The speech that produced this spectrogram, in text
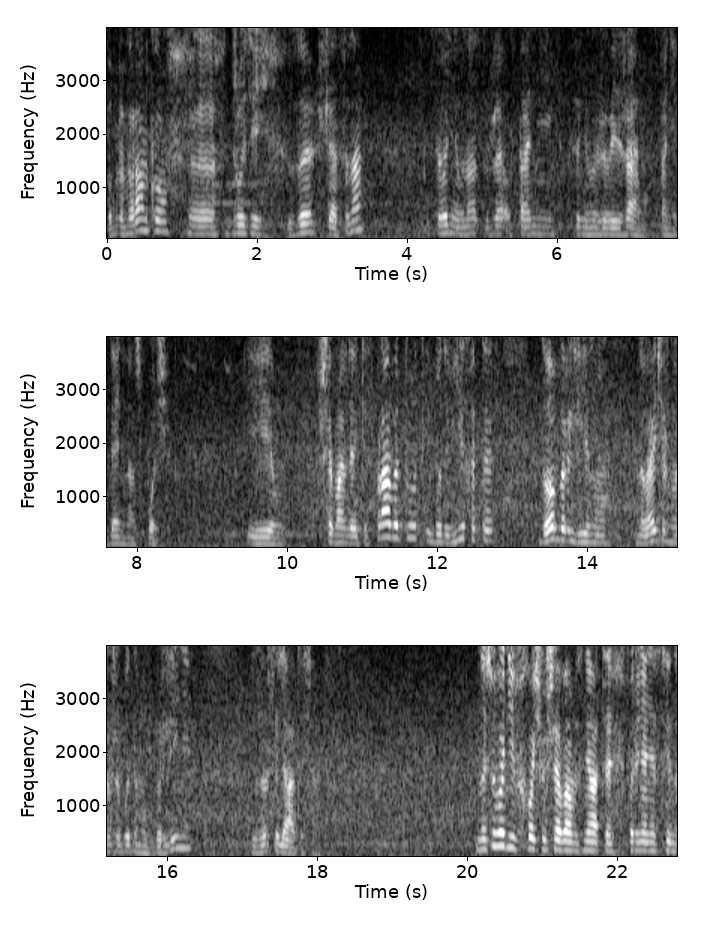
Доброго ранку, е, друзі, з Щецина. Сьогодні у нас вже останній, сьогодні ми вже виїжджаємо, останній день у нас в Польщі. І ще маємо деякі справи тут і будемо їхати до Берліну. На вечір ми вже будемо в Берліні заселятися. На сьогодні хочу ще вам зняти порівняння цін,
